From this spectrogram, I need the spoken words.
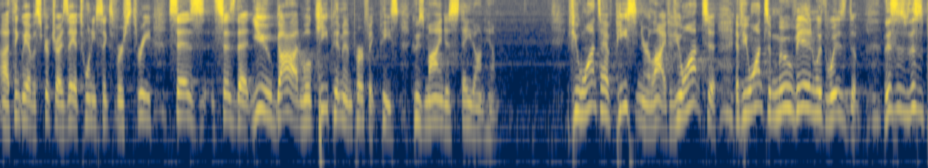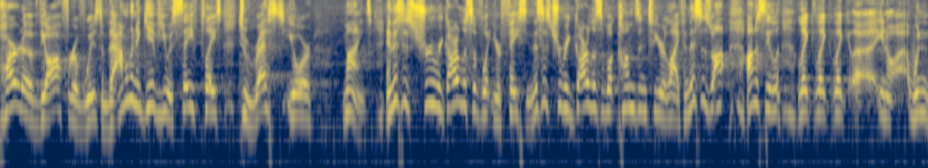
I think we have a scripture, Isaiah 26, verse 3, says, says that you, God, will keep him in perfect peace, whose mind is stayed on him. If you want to have peace in your life, if you want to, if you want to move in with wisdom, this is this is part of the offer of wisdom. That I'm going to give you a safe place to rest your minds. And this is true regardless of what you're facing. This is true regardless of what comes into your life. And this is honestly like like like uh, you know when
